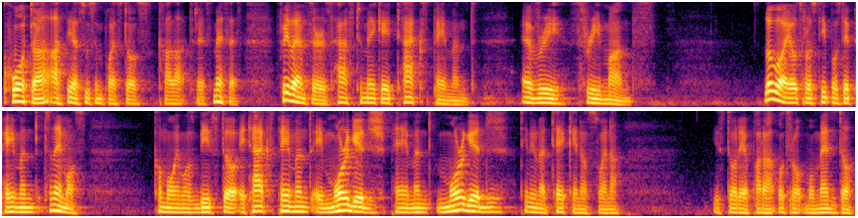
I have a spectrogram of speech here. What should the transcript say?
cuota hacia sus impuestos cada tres meses freelancers have to make a tax payment every three months. Luego hay otros tipos de payment. Tenemos como hemos visto, a tax payment, a mortgage payment. Mortgage tiene una T que no suena. Historia para otro momento.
